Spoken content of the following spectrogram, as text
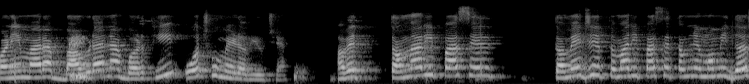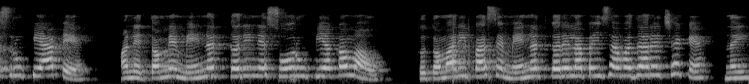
પણ એ મારા બાવડાના બળથી ઓછું મેળવ્યું છે. હવે તમારી પાસે તમે જે તમારી પાસે તમને મમ્મી દસ રૂપિયા આપે અને તમે મહેનત કરીને સો રૂપિયા કમાવો, તો તમારી પાસે મહેનત કરેલા પૈસા વધારે છે કે નહીં?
